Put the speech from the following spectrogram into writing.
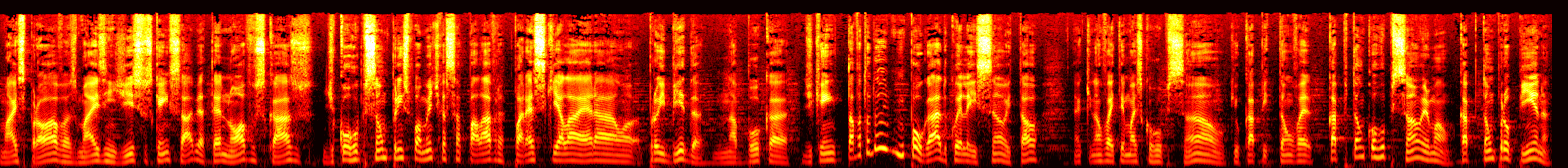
mais provas, mais indícios, quem sabe até novos casos de corrupção, principalmente que essa palavra parece que ela era proibida na boca de quem estava todo empolgado com a eleição e tal, né, que não vai ter mais corrupção, que o capitão vai. Capitão corrupção, irmão. Capitão propina,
